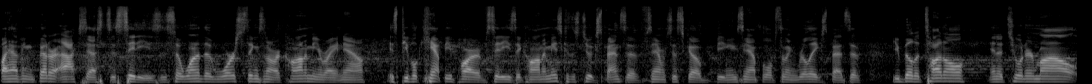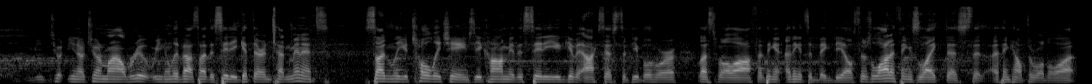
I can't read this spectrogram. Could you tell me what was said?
by having better access to cities. And so one of the worst things in our economy right now is people can't be part of cities' economies because it's too expensive. San Francisco being an example of something really expensive. You build a tunnel in a 200 mile, you know, 200 mile route where you can live outside the city, get there in 10 minutes. Suddenly, you totally change the economy of the city. You give it access to people who are less well off. I think, I think it's a big deal. So there's a lot of things like this that I think help the world a lot.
